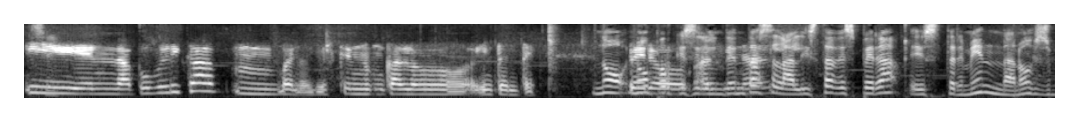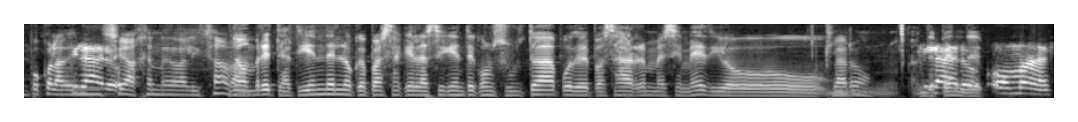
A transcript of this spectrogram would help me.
Y en la pública, mm, bueno, yo es que nunca lo intenté. No, no, porque si lo intentas, final- la lista de espera es tremenda, ¿no? Que es un poco la Claro. denuncia generalizada. No, hombre, te atienden, lo que pasa que la siguiente consulta puede pasar mes y medio. Claro. mm, Claro, Depende. o más,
